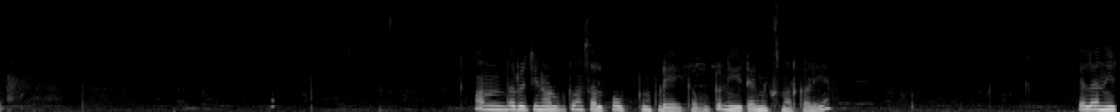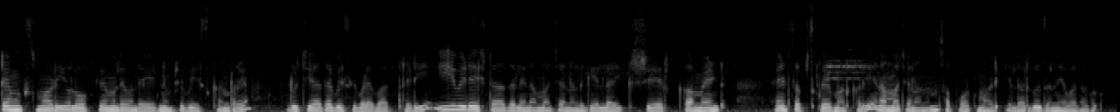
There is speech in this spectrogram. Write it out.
ಒಂದು ರುಚಿ ನೋಡಿಬಿಟ್ಟು ಒಂದು ಸ್ವಲ್ಪ ಉಪ್ಪಿನ ಪುಡಿ ಹಾಕ್ಬಿಟ್ಟು ನೀಟಾಗಿ ಮಿಕ್ಸ್ ಮಾಡ್ಕೊಳ್ಳಿ. ಎಲ್ಲ ನೀಟಾಗಿ ಮಿಕ್ಸ್ ಮಾಡಿ ಲೋ ಫ್ಲೇಮಲ್ಲಿ ಒಂದು ಐದು ನಿಮಿಷ ಬೇಯಿಸ್ಕೊಂಡ್ರೆ ರುಚಿಯಾದ ಬಿಸಿಬೇಳೆ ಭಾತ್ ರೆಡಿ. ಈ ವಿಡಿಯೋ ಇಷ್ಟ ಆದಲ್ಲಿ ನಮ್ಮ ಚಾನಲ್ಗೆ like, share, comment, and subscribe ಮಾಡ್ಕೊಳ್ಳಿ. ನಮ್ಮ ಚಾನಲನ್ನು ಸಪೋರ್ಟ್ ಮಾಡಿ. ಎಲ್ಲರಿಗೂ ಧನ್ಯವಾದಗಳು.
